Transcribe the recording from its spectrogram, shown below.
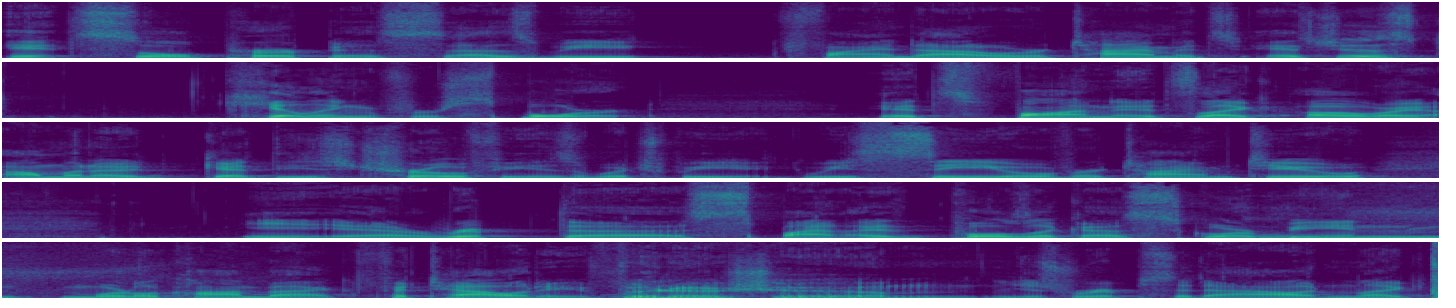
its sole purpose, as we find out over time, it's it's just killing for sport. It's fun. It's like, oh, right, I'm gonna get these trophies, which we we see over time too. He, uh, rip the spine. It pulls like a scorpion Mortal Kombat fatality. Finish him. Just rips it out and like.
